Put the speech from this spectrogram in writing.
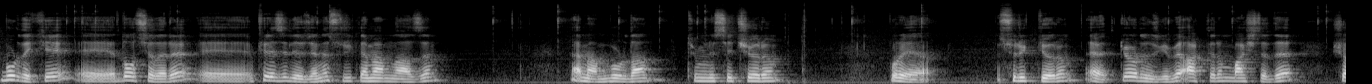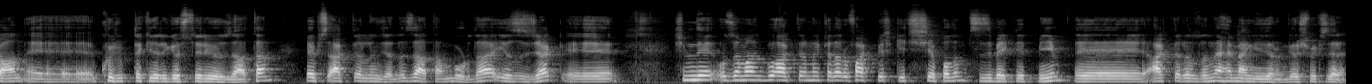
buradaki dosyaları e, Frezilla üzerine sürüklemem lazım. Hemen buradan tümünü seçiyorum. Buraya sürüklüyorum. Evet gördüğünüz gibi aktarım başladı. Şu an e, kuyruktakileri gösteriyor zaten. Hepsi aktarılınca da zaten burada yazacak. E, şimdi o zaman bu aktarına kadar ufak bir geçiş yapalım. Sizi bekletmeyeyim. E, aktarıldığında hemen geliyorum. Görüşmek üzere.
